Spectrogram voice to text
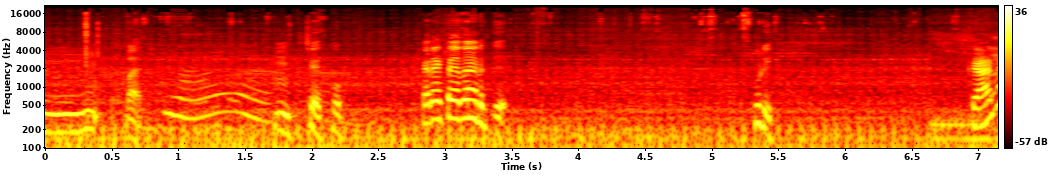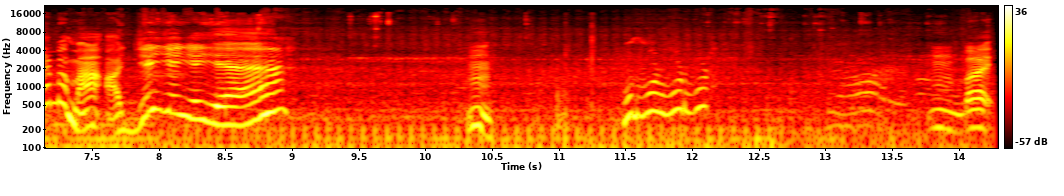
ம் பாய் ம் சரி போ. கரெக்டாக தான் இருக்குது குடி. கிளம்புமா? ஐயய்யய்ய ம். ஓடு ஓடு ஓடு ஓடு. ம் பாய்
